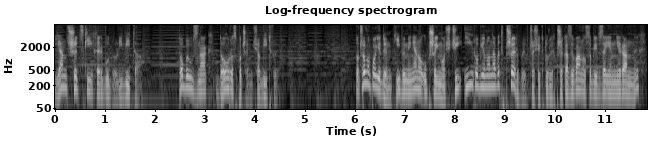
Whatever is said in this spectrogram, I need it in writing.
Jan Szycki herbu Liwita. To był znak do rozpoczęcia bitwy. Toczono pojedynki, wymieniano uprzejmości i robiono nawet przerwy, w czasie których przekazywano sobie wzajemnie rannych,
